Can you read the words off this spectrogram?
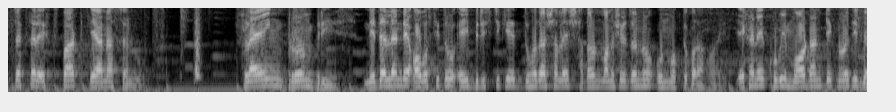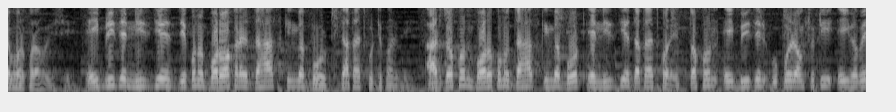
স্ট্রাকচার এক্সপার্ট এয়ানা চালু ফ্লাইং ড্রোন ব্রিজ। নেদারল্যান্ডে অবস্থিত এই ব্রিজটিকে দু হাজার সালে সাধারণ মানুষের জন্য উন্মুক্ত করা হয়। এখানে খুবই মডার্ন টেকনোলজি ব্যবহার করা হয়েছে। এই ব্রিজের নিচ দিয়ে যে কোনো বড় আকারের জাহাজ কিংবা বোট যাতায়াত করতে পারবে। আর যখন বড় কোনো জাহাজ কিংবা বোট এর নিচ দিয়ে যাতায়াত করে, তখন এই ব্রিজের উপরের অংশটি এইভাবে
